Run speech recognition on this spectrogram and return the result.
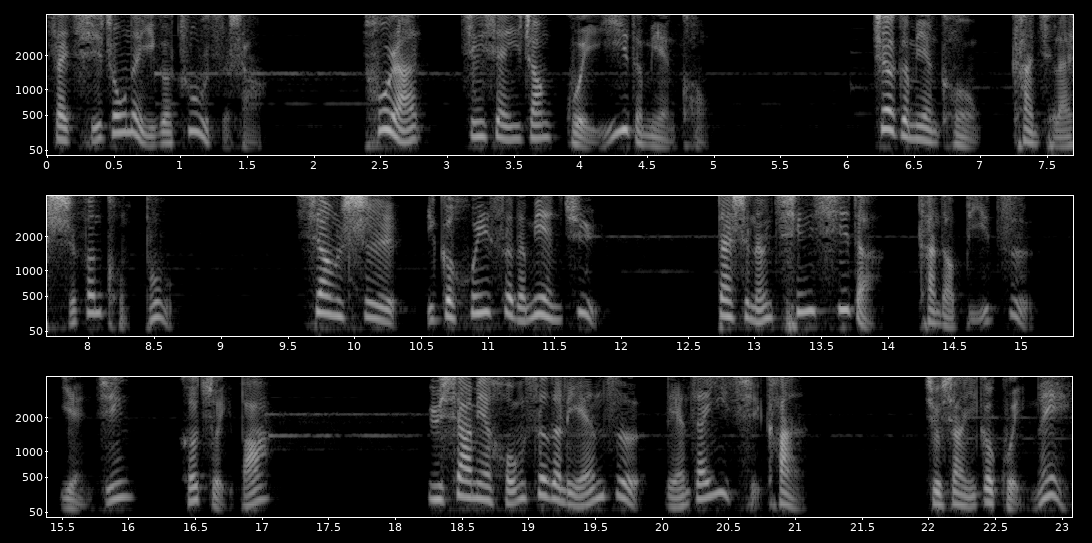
在其中的一个柱子上，突然惊现一张诡异的面孔。这个面孔看起来十分恐怖，像是一个灰色的面具，但是能清晰的看到鼻子、眼睛和嘴巴，与下面红色的帘子连在一起看，就像一个鬼魅。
